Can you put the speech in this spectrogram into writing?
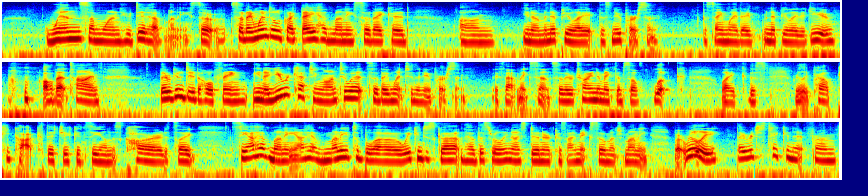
win someone who did have money. So so they wanted to look like they had money so they could um, you know, manipulate this new person the same way they manipulated you all that time. They were going to do the whole thing. You know, you were catching on to it, so they went to the new person, if that makes sense. So they were trying to make themselves look like this really proud peacock that you can see on this card. It's like, see, I have money. I have money to blow. We can just go out and have this really nice dinner because I make so much money. But really, they were just taking it from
